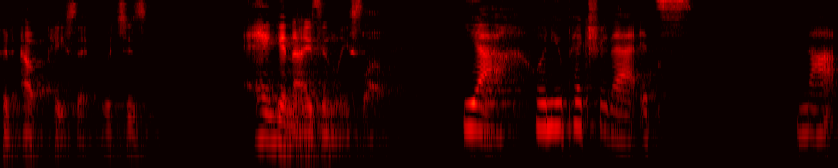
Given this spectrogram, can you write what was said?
could outpace it, which is agonizingly slow. Yeah, when you picture that, it's not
